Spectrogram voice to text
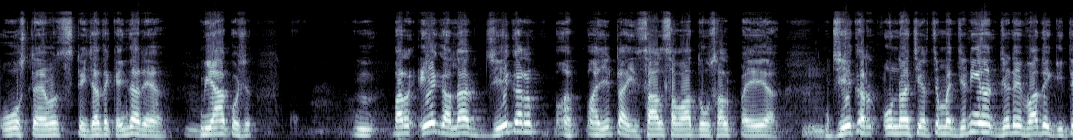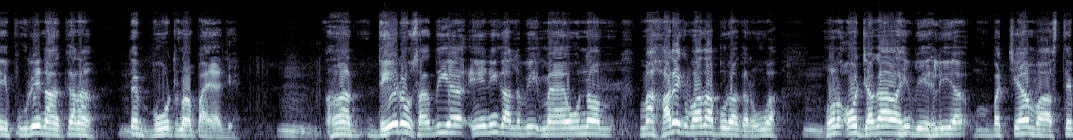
ਉਸ ਟਾਈਮ ਸਟੇਜਾਂ ਤੇ ਕਹਿੰਦਾ ਰਿਹਾ ਵੀ ਕੁਛ ਮ, ਪਰ ਇਹ ਗੱਲ ਆ, ਜੇਕਰ ਅ- ਅਜੇ 2.5 ਸਾਲ, ਸਵਾ 2 ਸਾਲ ਪਏ ਆ, ਜੇਕਰ ਉਹਨਾਂ ਚਿਰ ਚ ਮੈਂ ਜਿਹੜੀਆਂ, ਜਿਹੜੇ ਵਾਅਦੇ ਕੀਤੇ ਪੂਰੇ ਨਾ ਕਰਾਂ ਤੇ ਵੋਟ ਨਾ ਪਾਇਆ ਜੇ। ਹਾਂ, ਦੇਰ ਹੋ ਸਕਦੀ ਆ, ਇਹ ਨਹੀਂ ਗੱਲ ਵੀ ਮੈਂ ਉਹਨਾਂ, ਮੈਂ ਹਰ ਇੱਕ ਵਾਅਦਾ ਪੂਰਾ ਕਰੂੰਗਾ। ਹੁਣ ਉਹ ਜਗ੍ਹਾ ਅਸੀਂ ਵੇਖ ਲਈ ਆ, ਬੱਚਿਆਂ ਵਾਸਤੇ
